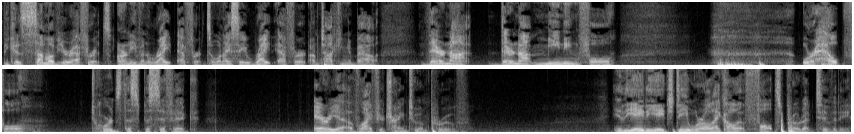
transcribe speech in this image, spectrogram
because some of your efforts aren't even right efforts. And when I say right effort, I'm talking about they're not they're not meaningful or helpful towards the specific area of life you're trying to improve. In the ADHD world, I call it false productivity.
